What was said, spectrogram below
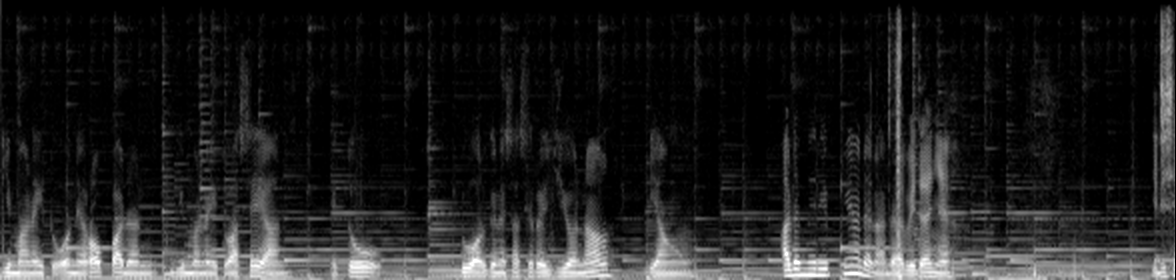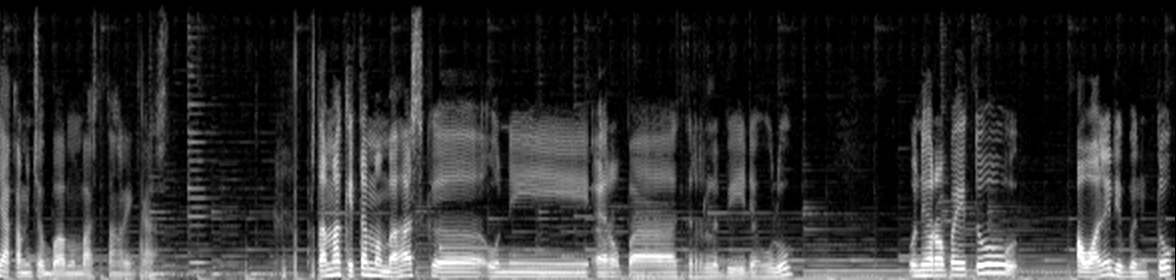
gimana itu Uni Eropa dan gimana itu ASEAN. Itu dua organisasi regional yang ada miripnya dan ada bedanya. Jadi saya akan mencoba membahas tentang ringkas Pertama kita membahas ke Uni Eropa terlebih dahulu. Uni Eropa itu awalnya dibentuk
